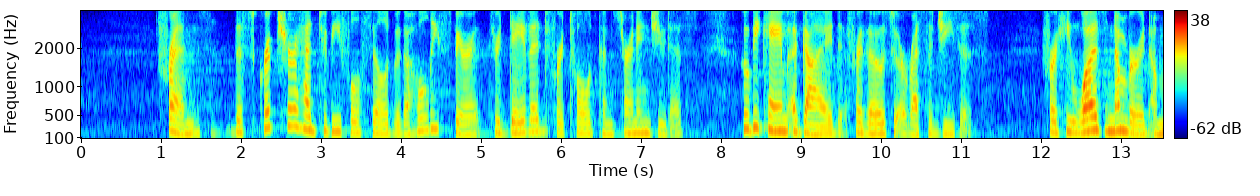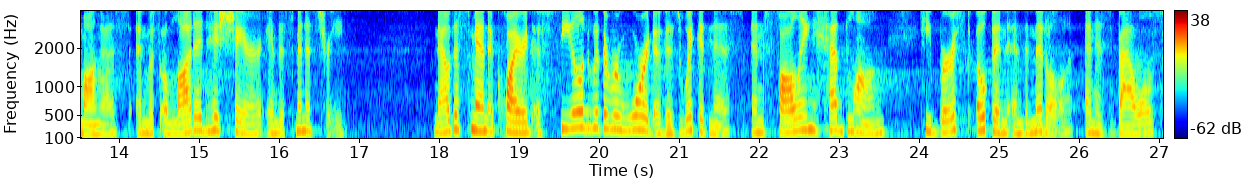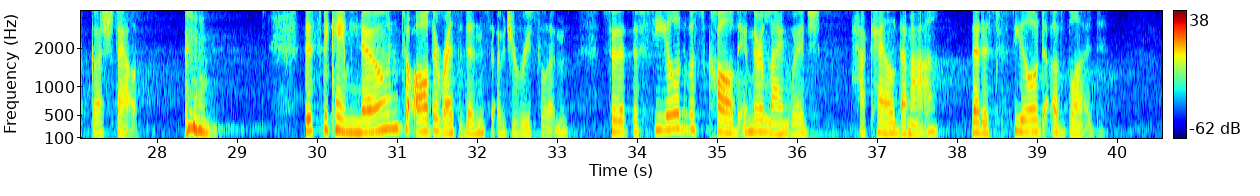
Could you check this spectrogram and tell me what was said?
Friends, the scripture had to be fulfilled with the Holy Spirit through David foretold concerning Judas, who became a guide for those who arrested Jesus. For he was numbered among us and was allotted his share in this ministry. Now this man acquired a field with the reward of his wickedness, and falling headlong, he burst open in the middle, and his bowels gushed out. This became known to all the residents of Jerusalem, so that the field was called in their language Hakeldama, that is, field of blood.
